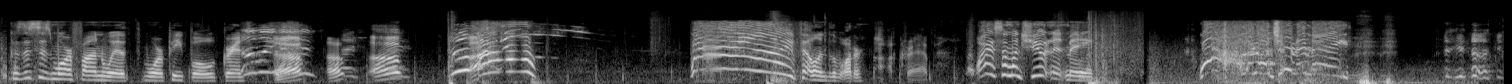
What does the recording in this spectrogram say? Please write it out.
Because this is more fun with more people. Grant. Oh my god! up, I- up. I- Ah! I fell into the water. Oh crap. Why is someone shooting at me? Wow, they're not shooting at me!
